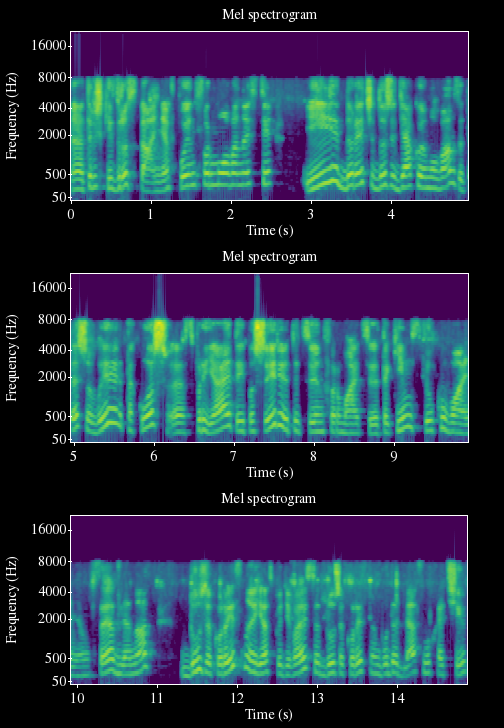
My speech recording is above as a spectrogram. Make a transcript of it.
е, трішки зростання в поінформованості. І, до речі, дуже дякуємо вам за те, що ви також е, сприяєте і поширюєте цю інформацію таким спілкуванням. Це для нас дуже корисно. і Я сподіваюся, дуже корисним буде для слухачів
